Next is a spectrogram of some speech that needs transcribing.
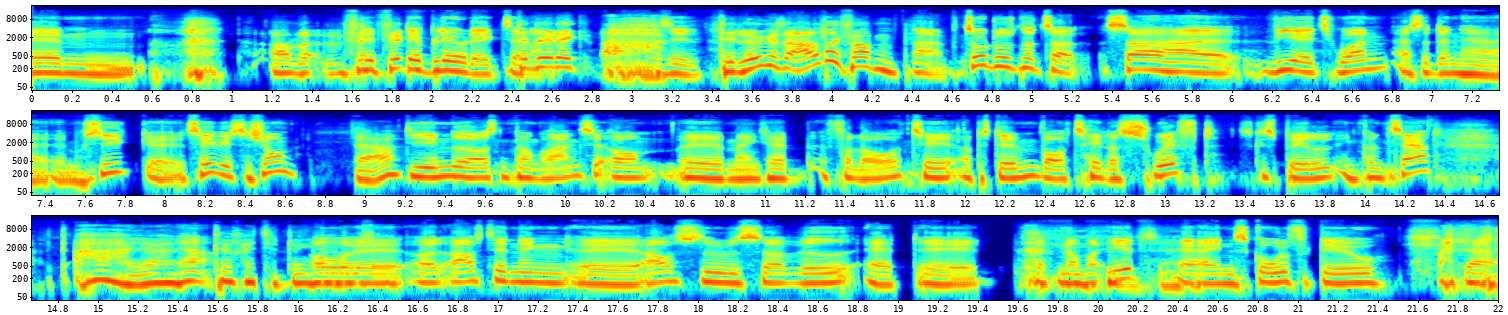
Øhm, Og, det, det, blev det ikke til det blev det ikke. Nej, præcis. det lykkedes aldrig for dem. Nej, 2012, så har VH1, altså den her øh, musik-tv-station, Ja. de indleder også en konkurrence om, øh, man kan få lov til at bestemme, hvor Taylor Swift skal spille en koncert. Ah, ja, Ja. det er rigtigt. Jeg Og, øh, og afstemningen øh, afsluttes så ved, at, øh, at nummer et er en skole for døve. Ja.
